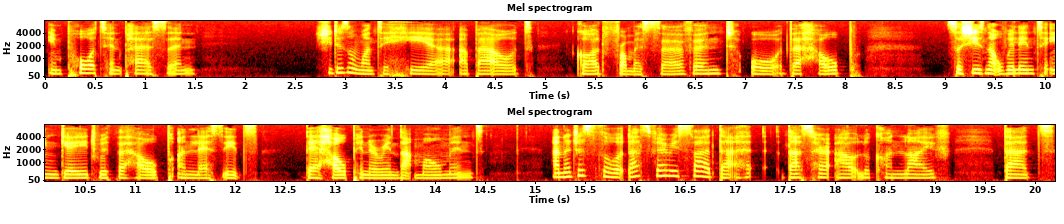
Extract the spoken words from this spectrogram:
important person. She doesn't want to hear about God from a servant or the help. So she's not willing to engage with the help unless it's they're helping her in that moment. And I just thought that's very sad that that's her outlook on life that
